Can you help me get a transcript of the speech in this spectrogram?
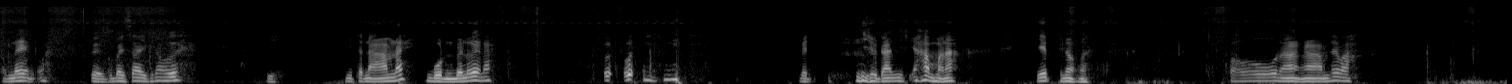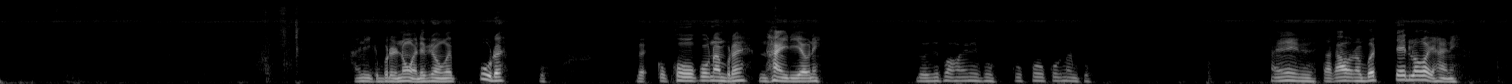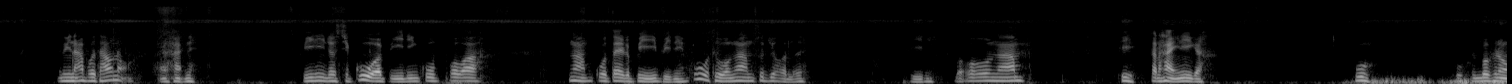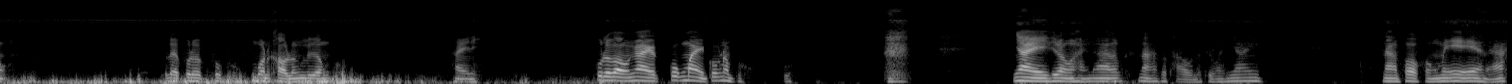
ตะแรงโอ้ยเกิดก็ไปใส่พี่น้องเอ้ย มีแต่น้ำนะบ่นไปเลยนะเอยเอยเบ็ดเหยียบดันอ้ามมานะเจ็บพี่น้องเลยโอ้นางงามใช่ปะอันนี้ก็บริโน้อยนะพี่น้องเลยปูดเลยเลยกุกโพกุกนั่นบริให้เดียวนี่โดยเฉพาะให้นี่ปูกุกโพกุกนั่นปูให้นี่ตะเก้านะเบิดเจ็ดร้อยให้นี่มีน้ำเพื่อเท้าเนาะให้นี่ ปีนี้เราสิกู้อะปีนี้กู้เพราะว่างามกว่าแต่ละปีปีนี้โอ้ถือว่างามสุดยอดเลย ปีนี้บอกงาม พี่กันไห้นี่กะผู้ผู้เห็นบ่พี่น้องผู้ใดผู้ใดผู้ผู้บนเขาเหลืองๆผู้ไห้นี่พูดเลยว่าง่ายกกไม้กกน้ำผู้ผู้ใหญ่พี่น้องไห้หน้าหน้าเท่านะถือว่าใหญ่หน้าพ่อของแม่นะ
